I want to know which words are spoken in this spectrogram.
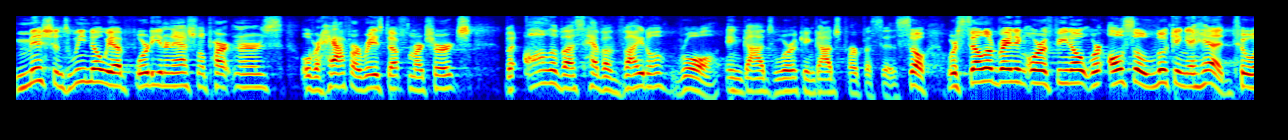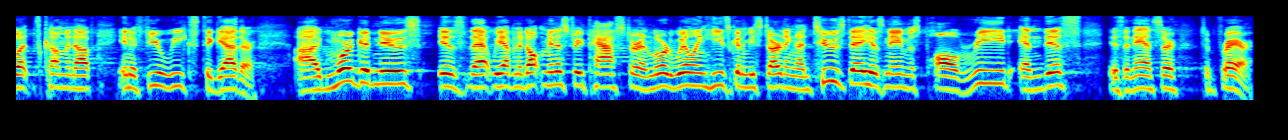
missions, we know we have 40 international partners, over half are raised up from our church. But all of us have a vital role in God's work and God's purposes. So we're celebrating Orofino. We're also looking ahead to what's coming up in a few weeks together. Uh, more good news is that we have an adult ministry pastor, and Lord willing, he's going to be starting on Tuesday. His name is Paul Reed, and this is an answer to prayer.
